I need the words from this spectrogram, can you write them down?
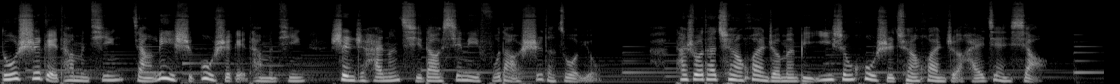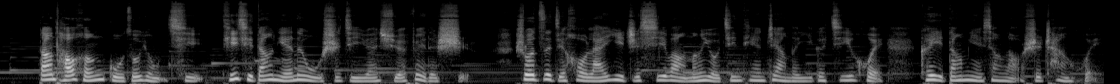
读诗给他们听，讲历史故事给他们听，甚至还能起到心理辅导师的作用。他说，他劝患者们比医生、护士劝患者还见效。当陶恒鼓足勇气提起当年那五十几元学费的事，说自己后来一直希望能有今天这样的一个机会，可以当面向老师忏悔，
